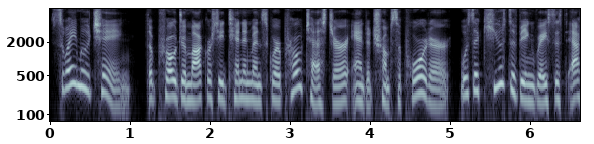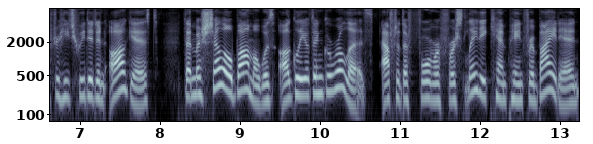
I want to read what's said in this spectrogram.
Sui Mu Ching, the pro democracy Tiananmen Square protester and a Trump supporter, was accused of being racist after he tweeted in August that Michelle Obama was uglier than gorillas after the former First Lady campaigned for Biden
